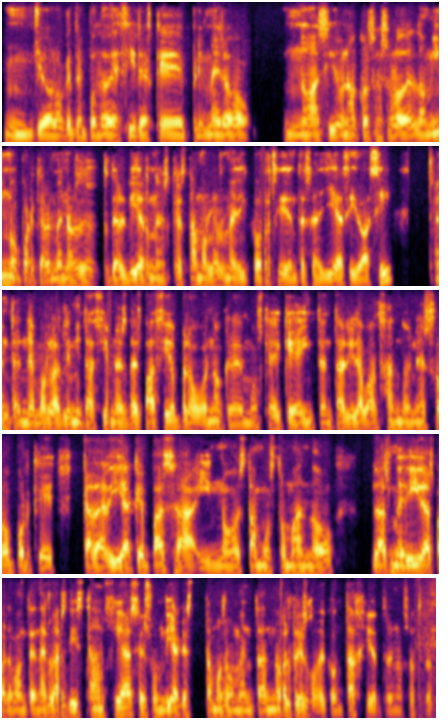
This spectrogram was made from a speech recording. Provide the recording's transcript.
Yo lo que te puedo decir es que primero no ha sido una cosa solo del domingo, porque al menos desde el viernes que estamos los médicos residentes allí ha sido así. Entendemos las limitaciones de espacio, pero bueno, creemos que hay que intentar ir avanzando en eso porque cada día que pasa y no estamos tomando las medidas para mantener las distancias, es un día que estamos aumentando el riesgo de contagio entre nosotros.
